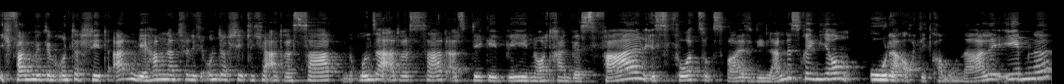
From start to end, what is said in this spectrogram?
Ich fange mit dem Unterschied an. Wir haben natürlich unterschiedliche Adressaten. Unser Adressat als DGB Nordrhein-Westfalen ist vorzugsweise die Landesregierung oder auch die kommunale Ebene.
